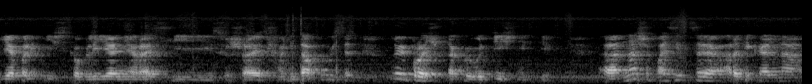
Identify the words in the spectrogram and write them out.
геополитического влияния России, и США этого не допустят ну и прочее такой вот дичь нести. Э, наша позиция радикально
